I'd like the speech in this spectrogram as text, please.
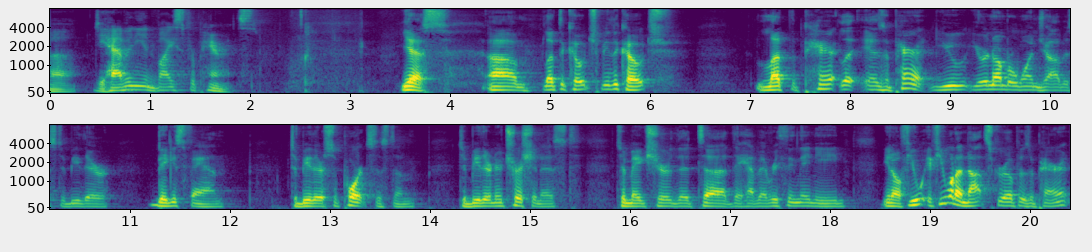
Uh, do you have any advice for parents? Yes. Um, let the coach be the coach. Let the parent, as a parent, you your number one job is to be their biggest fan, to be their support system, to be their nutritionist, to make sure that uh, they have everything they need. You know, if you if you want to not screw up as a parent,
